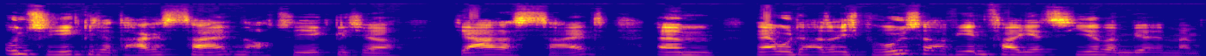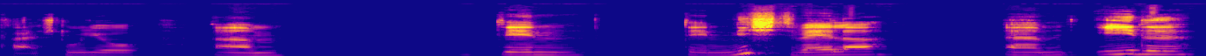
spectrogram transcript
und zu jeglicher Tageszeit und auch zu jeglicher Jahreszeit. Ähm, ja gut, also ich begrüße auf jeden Fall jetzt hier bei mir in meinem kleinen Studio ähm, den, den Nichtwähler ähm, Ede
